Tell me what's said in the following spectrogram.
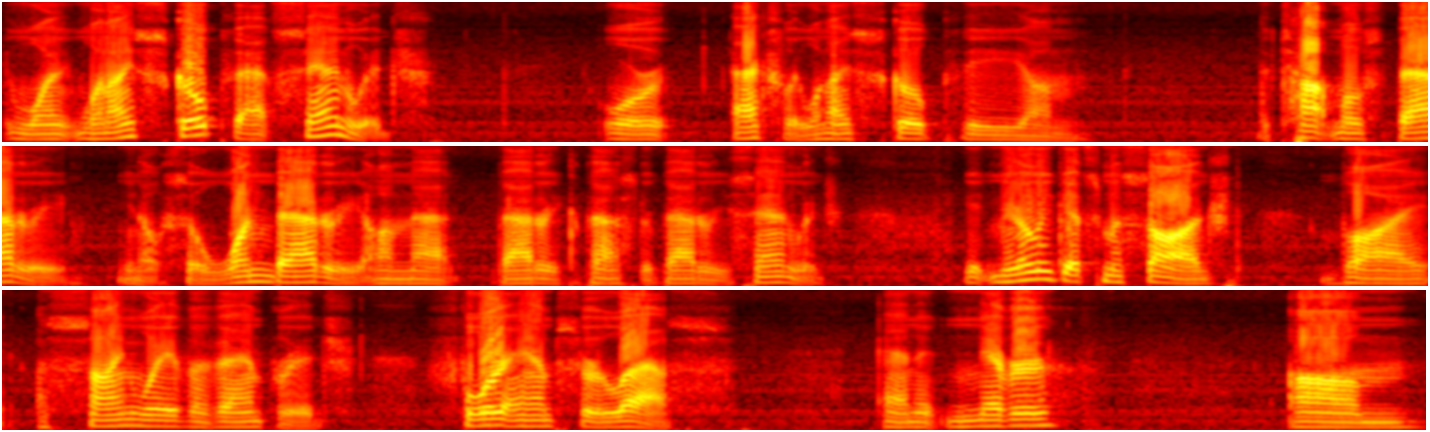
When, when I scope that sandwich or actually when I scope the um, the topmost battery, you know, so one battery on that battery capacitor battery sandwich, it merely gets massaged by a sine wave of amperage, 4 amps or less, and it never um,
